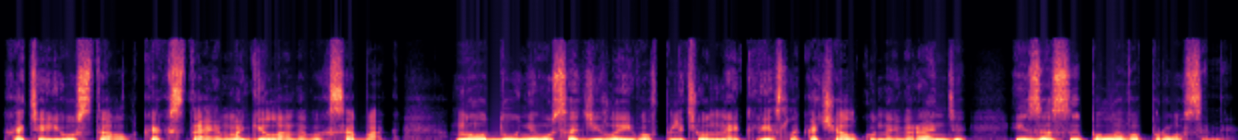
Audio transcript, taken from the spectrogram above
хотя и устал, как стая магеллановых собак, но Дуня усадила его в плетеное кресло-качалку на веранде и засыпала вопросами.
